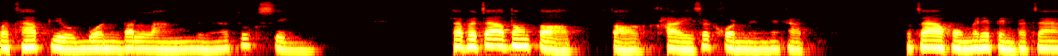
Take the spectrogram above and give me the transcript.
ประทับอยู่บนบัลลังก์เหนือทุกสิ่ง ถ้าพระเจ้าต้องตอบต่อใครสักคนหนึ่งนะครับ พระเจ้าคงไม่ได้เป็นพระเจ้า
